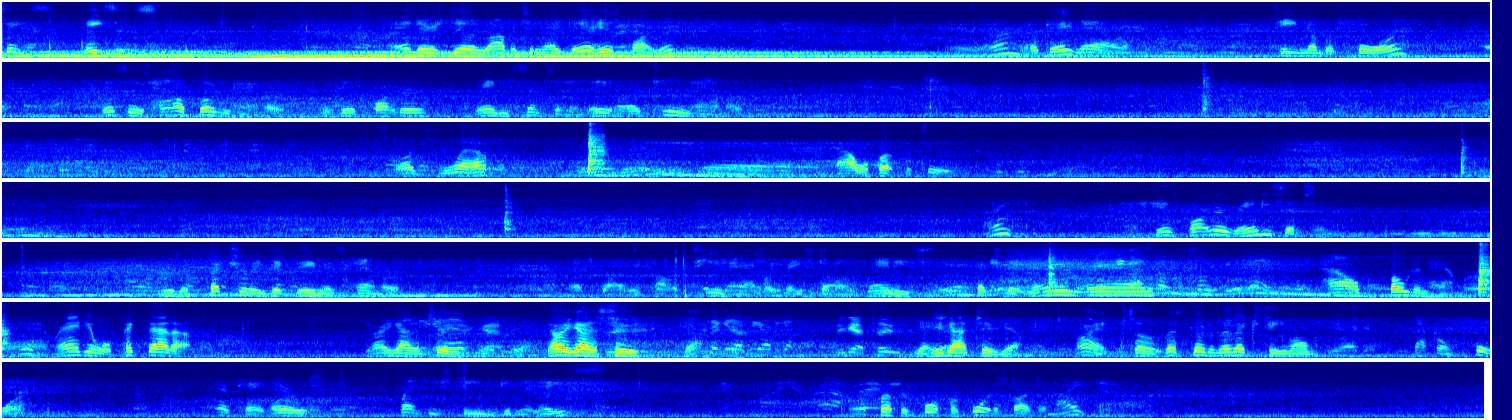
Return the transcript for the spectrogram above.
Chase aces. And there's Dylan Robertson right there, his partner. Okay, now team number four. This is Hal Bodenhammer with his partner Randy Simpson, and they are Team Hammer. Starts left, and Hal will putt for two. All right. His partner, Randy Simpson. whose affectionately nickname is Hammer. That's why we call it Team Hammer, based on Randy's affectionate name and Hal Bodenhammer. And Randy will pick that up. He already got a two. He already got his two. Yeah. We got two. Yeah, he got two, yeah. All right, so let's go to the next team on back on four. Okay, there's Frankie's team getting an ace. A perfect four for four to start tonight.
